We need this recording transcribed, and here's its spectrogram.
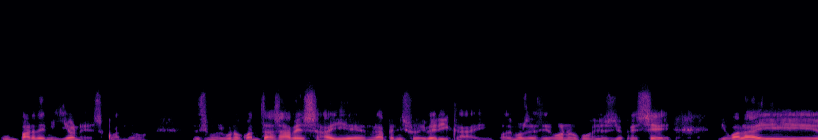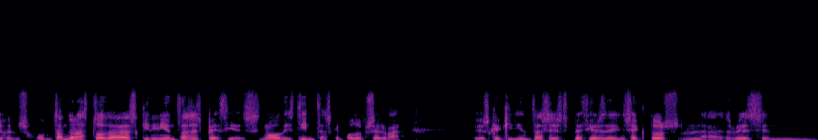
un par de millones. Cuando decimos, bueno, ¿cuántas aves hay en la península ibérica? Y podemos decir, bueno, pues yo qué sé, igual hay, juntándolas todas, 500 especies, ¿no? Distintas que puedo observar. Pero es que 500 especies de insectos las ves en,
